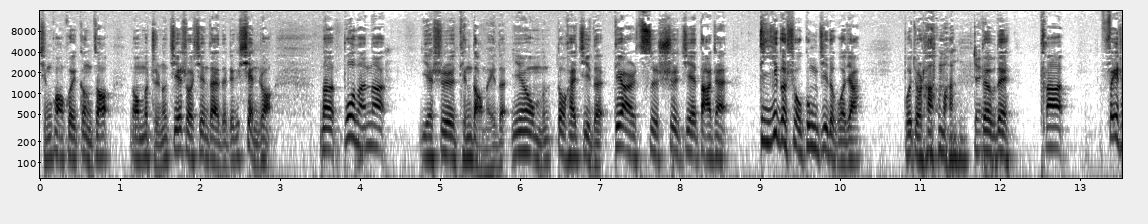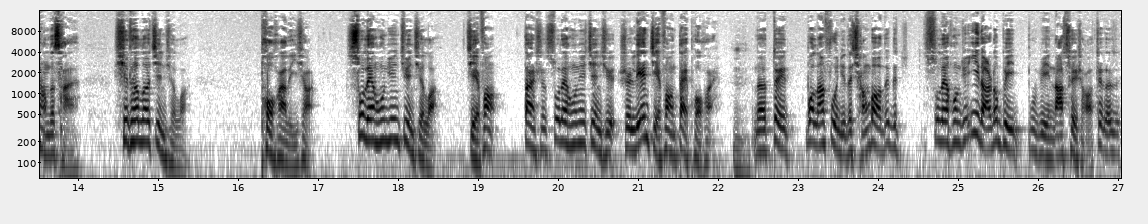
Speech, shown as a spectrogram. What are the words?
情况会更糟。那我们只能接受现在的这个现状。那波兰呢，也是挺倒霉的，因为我们都还记得第二次世界大战。第一个受攻击的国家，不就是他吗？嗯、对，对不对？他非常的惨，希特勒进去了，破坏了一下；苏联红军进去了，解放。但是苏联红军进去是连解放带破坏。嗯，那对波兰妇女的强暴，那个苏联红军一点都不比不比纳粹少。这个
